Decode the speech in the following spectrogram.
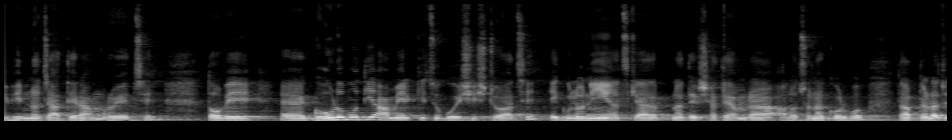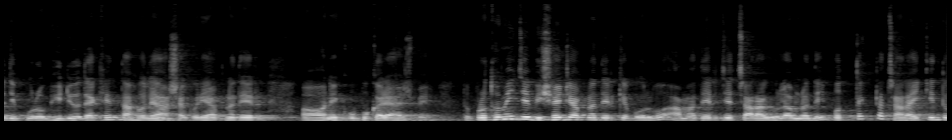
বিভিন্ন জাতের আম রয়েছে। তবে গৌরমতী আমের কিছু বৈশিষ্ট্য আছে, এগুলো নিয়ে আজকে আপনাদের সাথে আমরা আলোচনা করব। তো আপনারা যদি পুরো ভিডিও দেখেন, তাহলে আশা করি আপনাদের অনেক উপকারে আসবে। তো প্রথমেই যে বিষয়টি আপনাদেরকে বলব, আমাদের যে চারাগুলো আমরা দিই, প্রত্যেকটা চারাই কিন্তু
